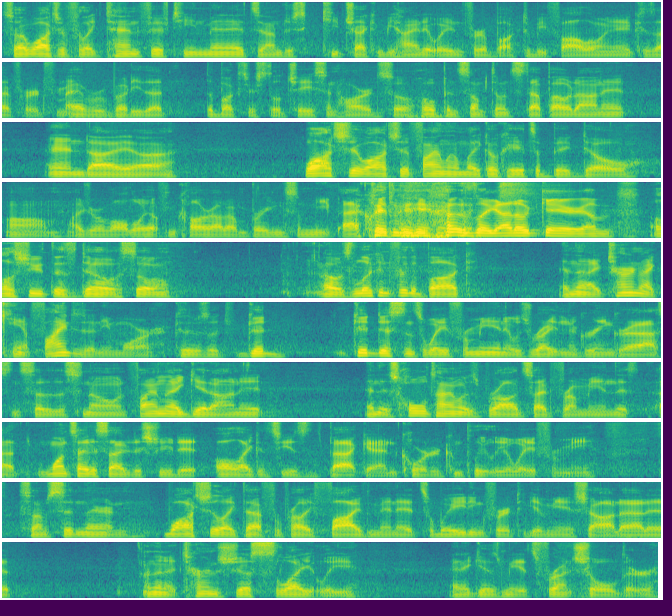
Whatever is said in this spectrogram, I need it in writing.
So I watch it for like 10, 15 minutes, and I'm just keep checking behind it, waiting for a buck to be following it, because I've heard from everybody that the bucks are still chasing hard. So hoping something would step out on it, and I uh, watched it, watched it. Finally, I'm like, okay, it's a big doe. Um, I drove all the way up from Colorado. I'm bringing some meat back with me. I was like, I don't care. I'm, I'll shoot this doe. So I was looking for the buck, and then I turned and I can't find it anymore because it was a good, good distance away from me, and it was right in the green grass instead of the snow. And finally, I get on it, and this whole time it was broadside from me. And this, uh, once I decided to shoot it, all I could see is its back end quartered completely away from me. So I'm sitting there and watched it like that for probably five minutes, waiting for it to give me a shot at it. And then it turns just slightly, and it gives me its front shoulder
